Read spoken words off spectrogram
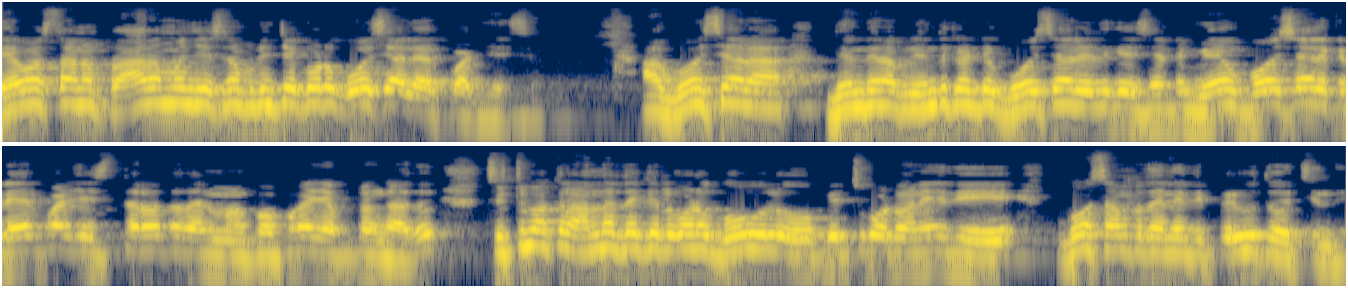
దేవస్థానం ప్రారంభం చేసినప్పటి నుంచే కూడా గోశాలు ఏర్పాటు చేశాం. ఆ గోశాల దిందినప్పుడు ఎందుకంటే గోశాల ఎందుకు వేసి అంటే మేము గోశాల ఇక్కడ ఏర్పాటు చేసిన తర్వాత దాన్ని మనం గొప్పగా చెప్పడం కాదు. చుట్టుపక్కల అందరి దగ్గర కూడా గోవులు పెంచుకోవడం అనేది గో సంపద అనేది పెరుగుతూ వచ్చింది.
